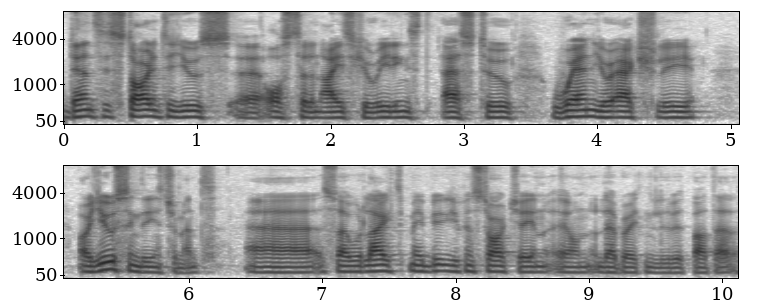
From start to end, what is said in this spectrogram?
dentists starting to use uh, and ISQ readings as to when you're actually are using the instrument. Uh, so I would like maybe you can start, Jay, on elaborating a little bit about that.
